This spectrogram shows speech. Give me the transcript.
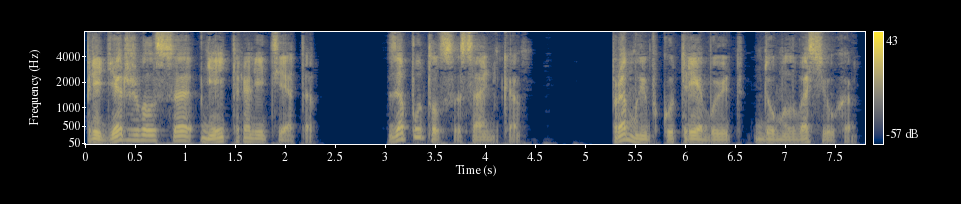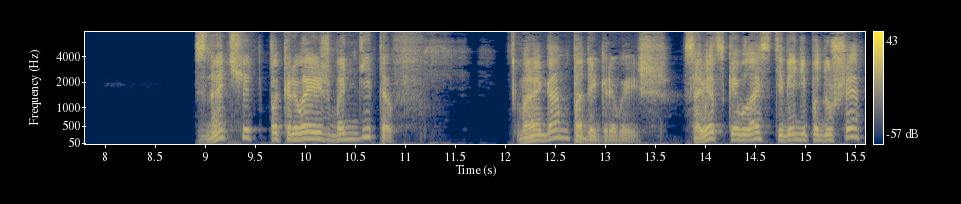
Придерживался нейтралитета. Запутался Санька. «Промывку требует», — думал Васюха. «Значит, покрываешь бандитов? Врагам подыгрываешь? Советская власть тебе не по душе?»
